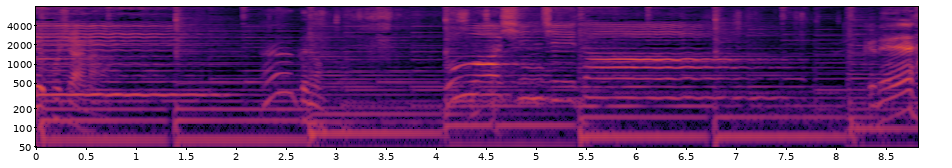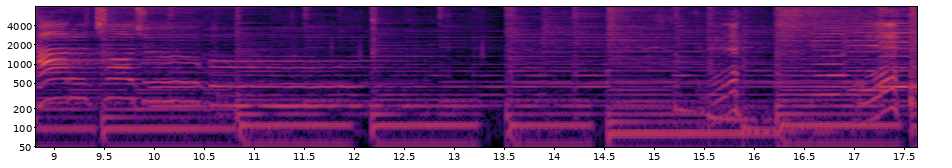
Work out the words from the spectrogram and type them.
여기 보지 않아. 아, 그놈 참. 무엇인지 다 그래. 가르쳐주고 그래. 그래.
